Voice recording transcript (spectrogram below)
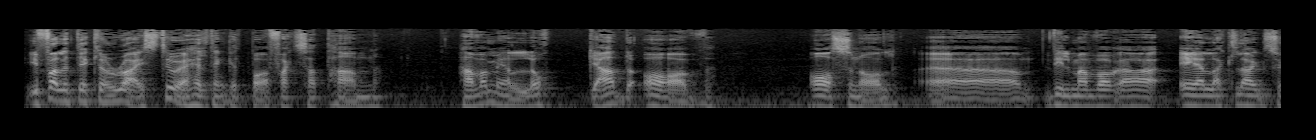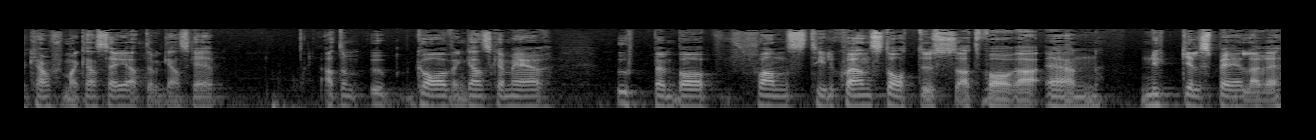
I fallet Declan Rice tror jag helt enkelt bara faktiskt att han, han var mer lockad av Arsenal. Uh, vill man vara elak lagd så kanske man kan säga att det var ganska, att de upp, gav en ganska mer uppenbar chans till stjärnstatus att vara en nyckelspelare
